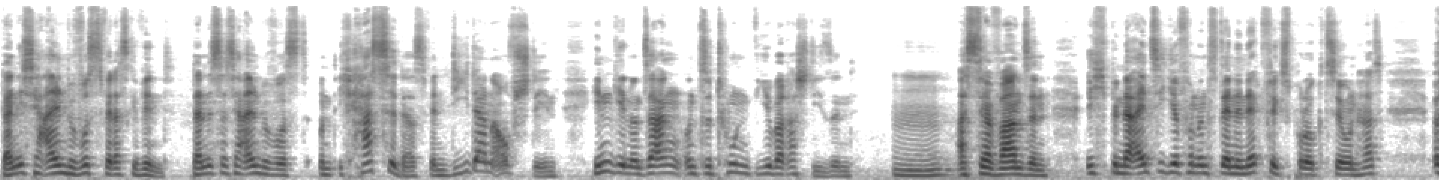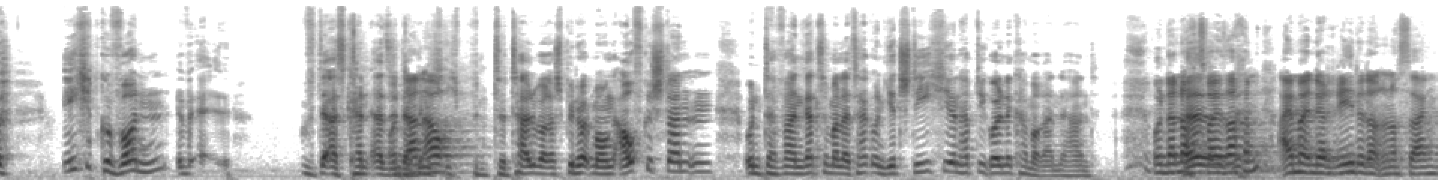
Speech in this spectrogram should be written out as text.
Dann ist ja allen bewusst, wer das gewinnt. Dann ist das ja allen bewusst. Und ich hasse das, wenn die dann aufstehen, hingehen und sagen und so tun, wie überrascht die sind. Das ist der Wahnsinn. Ich bin der Einzige von uns, der eine Netflix-Produktion hat. Äh, Ich habe gewonnen. Äh, Das kann, also Und da dann bin auch- ich, ich bin total überrascht. Ich bin heute Morgen aufgestanden und da war ein ganz normaler Tag und jetzt stehe ich hier und habe die goldene Kamera in der Hand. Und dann noch Äh, zwei äh, Sachen. Einmal in der Rede dann noch sagen,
